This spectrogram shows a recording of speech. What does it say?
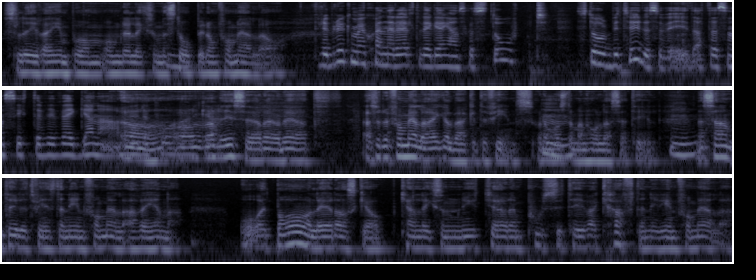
slira in på om, om det liksom är stopp i de formella. För det brukar man generellt lägga ganska stort, stor betydelse vid, att det som sitter vid väggarna, hur det ja, och vad påverkar. vi ser då det är att alltså det formella regelverket det finns och det Mm. måste man hålla sig till. Mm. Men samtidigt finns det en informell arena. Och ett bra ledarskap kan liksom nyttja den positiva kraften i det informella.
